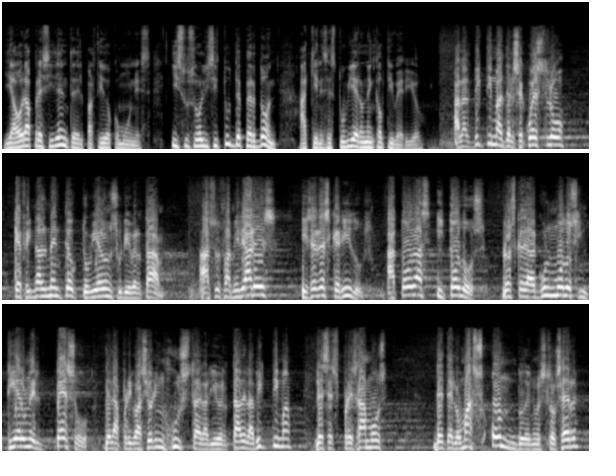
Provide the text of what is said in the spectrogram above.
y ahora presidente del Partido Comunes, y su solicitud de perdón a quienes estuvieron en cautiverio. A las víctimas del secuestro que finalmente obtuvieron su libertad, a sus familiares y seres queridos, a todas y todos los que de algún modo sintieron el peso de la privación injusta de la libertad de la víctima, les expresamos desde lo más hondo de nuestro ser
